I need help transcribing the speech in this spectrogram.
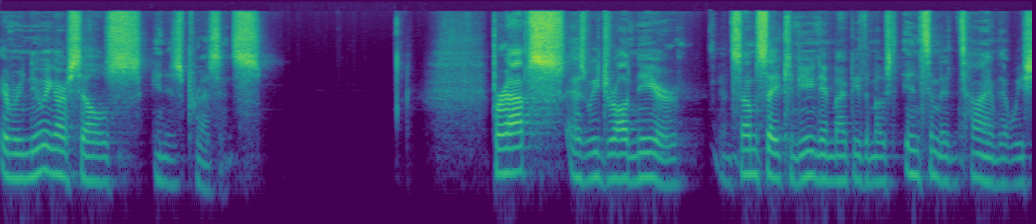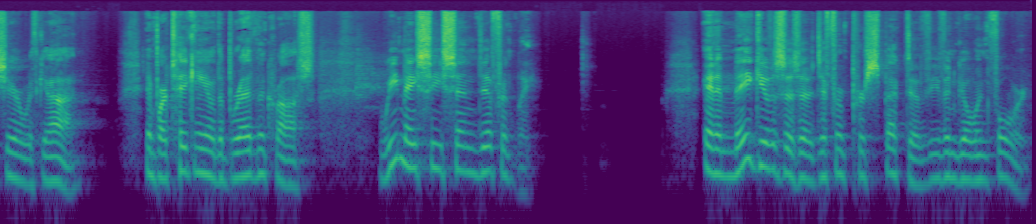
and renewing ourselves in his presence. Perhaps as we draw near, and some say communion might be the most intimate time that we share with God, in partaking of the bread and the cross, we may see sin differently. And it may give us a different perspective even going forward.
